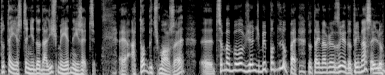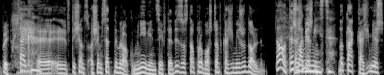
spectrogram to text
tutaj jeszcze nie dodaliśmy jednej rzeczy. A to być może trzeba było wziąć by pod lupę tutaj nawiązuje do tej naszej lupy. Tak. E, w 1800 roku, mniej więcej wtedy, został proboszczem w Kazimierzu Dolnym. O, też Kazimierz, ładne miejsce. No tak, Kazimierz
